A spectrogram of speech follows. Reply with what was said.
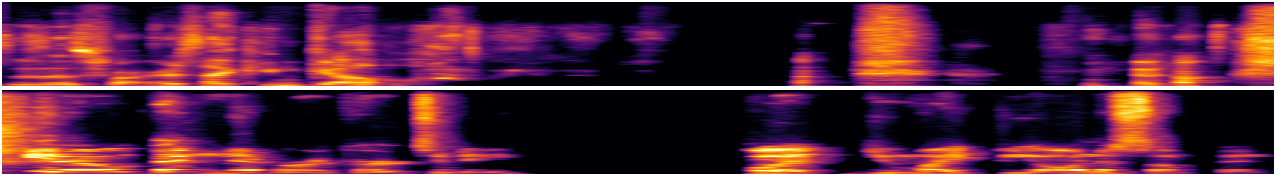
This is as far as I can go. you know? You know, that never occurred to me. But you might be onto something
